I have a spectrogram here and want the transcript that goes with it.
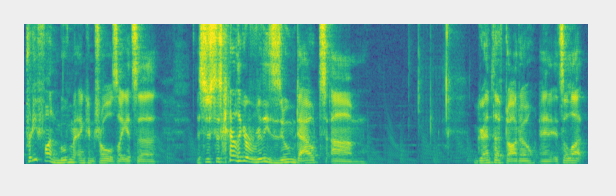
pretty fun movement and controls. Like it's a, it's just it's kind of like a really zoomed out um, Grand Theft Auto, and it's a lot.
